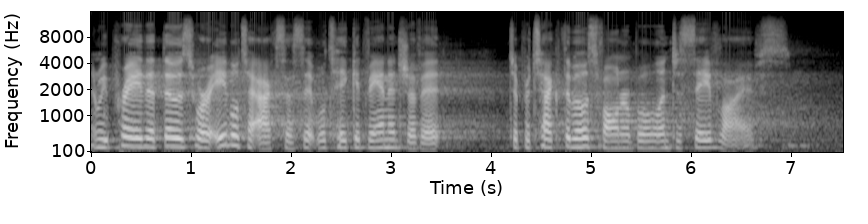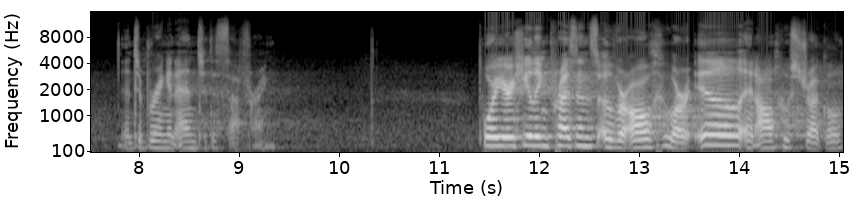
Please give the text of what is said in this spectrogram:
And we pray that those who are able to access it will take advantage of it to protect the most vulnerable and to save lives and to bring an end to the suffering. Pour your healing presence over all who are ill and all who struggle.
